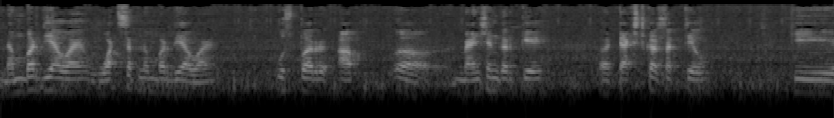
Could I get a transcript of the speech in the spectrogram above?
नंबर दिया हुआ है। व्हाट्सएप नंबर दिया हुआ है। उस पर आप मेंशन करके टेक्स्ट कर सकते हो कि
